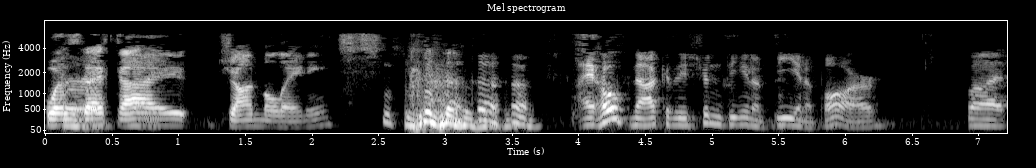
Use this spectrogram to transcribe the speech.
Was that it's guy John Mulaney? I hope not, because he shouldn't be in a be in a bar. But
